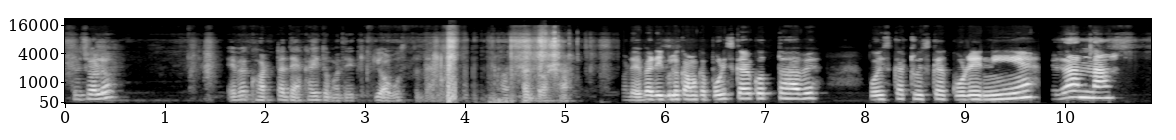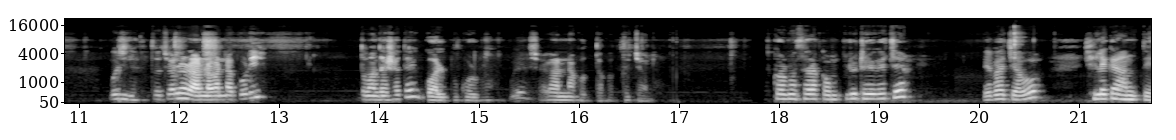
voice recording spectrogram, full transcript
তো চলো, এবার ঘরটা দেখাই তোমাদের কি অবস্থা দেখো। ঘরটার দশা। বলে এবার এগুলোকে আমাকে পরিষ্কার করতে হবে। পরিষ্কার টরিষ্কার করে নিয়ে রান্না। বুঝলে? তো চলো রান্না বান্না করি। তোমাদের সাথে গল্প করব। বুঝেছ? রান্না করতে করতে চলো। কর্ম সারা কমপ্লিট হয়ে গেছে। এবার যাব ছেলেকে আনতে।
